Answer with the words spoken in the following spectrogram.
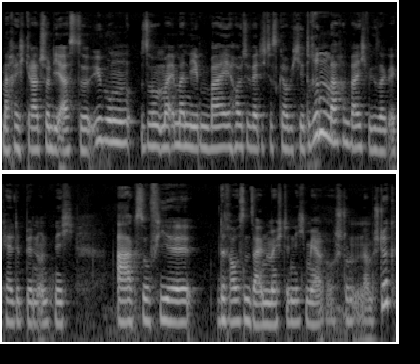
mache ich gerade schon die erste Übung, so mal immer nebenbei. Heute werde ich das, glaube ich, hier drin machen, weil ich, wie gesagt, erkältet bin und nicht arg so viel draußen sein möchte, nicht mehrere Stunden am Stück.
